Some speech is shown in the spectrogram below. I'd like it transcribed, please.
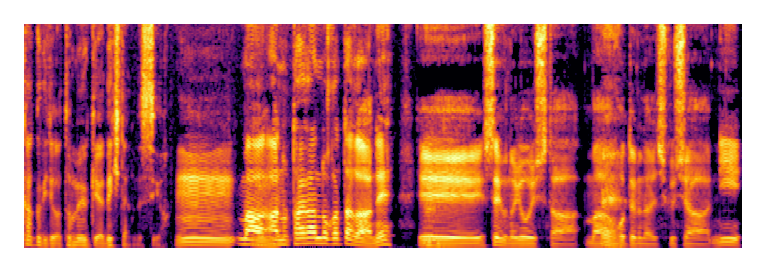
隔離とか止め受けができたんですよ。うん。まあ、うん、あの、大半の方がね、えー、政府の用意した、まあ、ホテルなり宿舎に、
